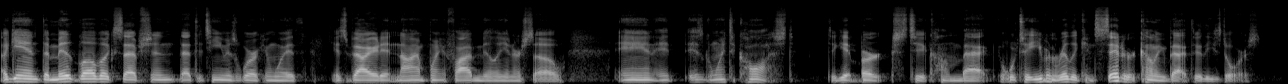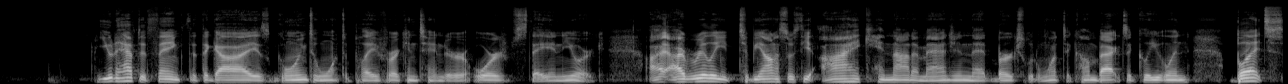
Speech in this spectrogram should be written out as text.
Again, the mid-level exception that the team is working with is valued at 9.5 million or so, and it is going to cost to get Burks to come back or to even really consider coming back through these doors. You'd have to think that the guy is going to want to play for a contender or stay in New York. I, I really, to be honest with you, I cannot imagine that Burks would want to come back to Cleveland. But,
